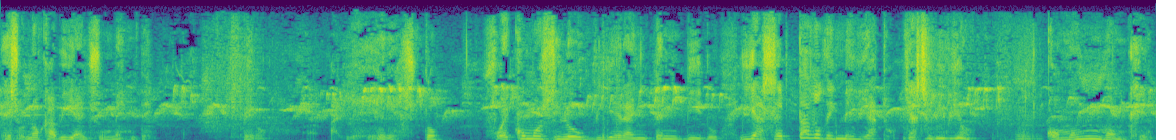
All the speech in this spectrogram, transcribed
Eso no cabía en su mente. Pero al leer esto, fue como si lo hubiera entendido y aceptado de inmediato. Y así vivió, como un monje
